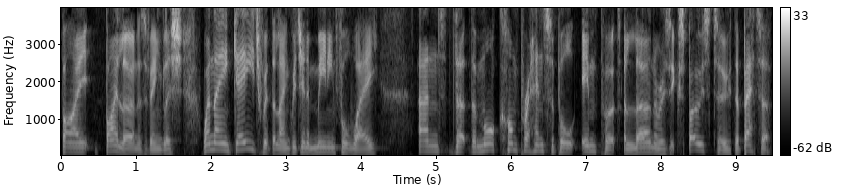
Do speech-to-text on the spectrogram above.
by by learners of English when they engage with the language in a meaningful way and that the more comprehensible input a learner is exposed to, the better.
